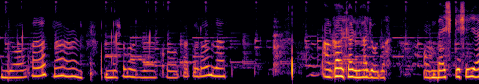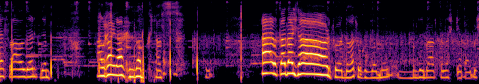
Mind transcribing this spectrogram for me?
Çünkü o kanatlar anlaşamazlar korkaklar onlar. Arkadaşlar yer yolda 15 kişiye saldırdım Arkadaşlar hıza bakacağız Arkadaşlar daha çok hızlandım. Burada bir arkadaş gebermiş.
